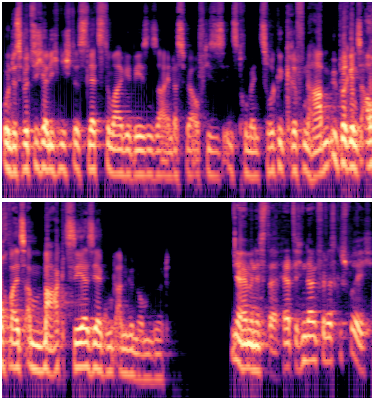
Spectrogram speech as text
Und es wird sicherlich nicht das letzte Mal gewesen sein, dass wir auf dieses Instrument zurückgegriffen haben. Übrigens auch, weil es am Markt sehr, sehr gut angenommen wird. Ja, Herr Minister, herzlichen Dank für das Gespräch.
